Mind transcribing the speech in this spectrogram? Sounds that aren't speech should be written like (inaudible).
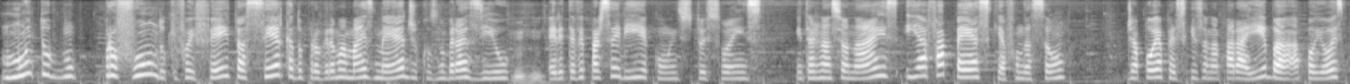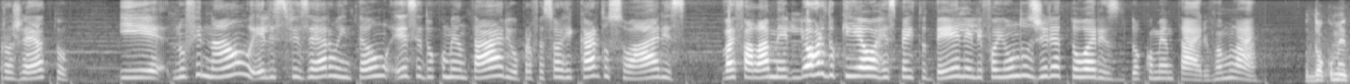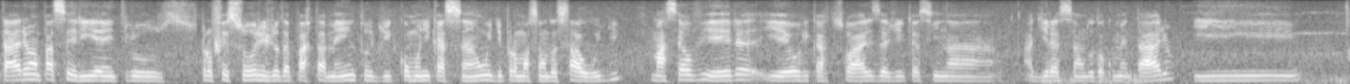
muito profundo que foi feito acerca do programa Mais Médicos no Brasil. Uhum. Ele teve parceria com instituições internacionais e a FAPESC, a Fundação de Apoio à Pesquisa na Paraíba, apoiou esse projeto. E no final eles fizeram então esse documentário. O professor Ricardo Soares vai falar melhor do que eu a respeito dele. Ele foi um dos diretores do documentário. Vamos lá. O documentário é uma parceria entre os professores do Departamento de Comunicação e de Promoção da Saúde, Marcel Vieira e eu, Ricardo Soares, a gente assina a direção do documentário e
